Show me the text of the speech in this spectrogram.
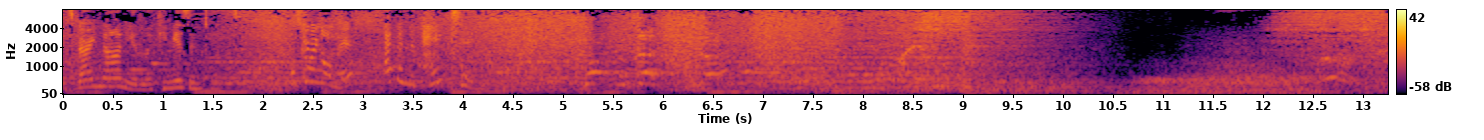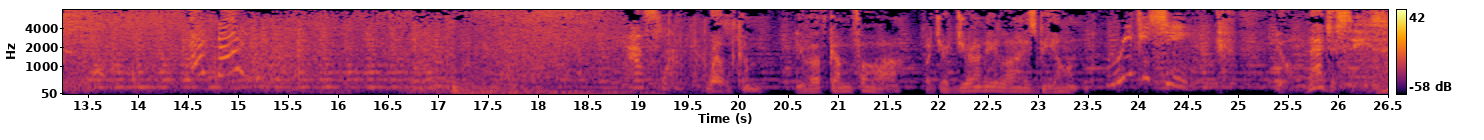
It's very Narnian looking, isn't it? What's going on here? Evan, the painting. Welcome. You have come far, but your journey lies beyond. Reepicheep! Your Majesties.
